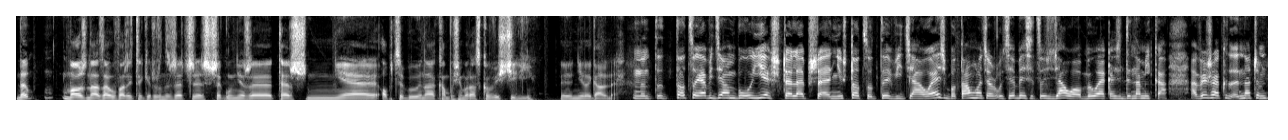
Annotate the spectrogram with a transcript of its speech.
no, można zauważyć takie różne rzeczy, szczególnie, że też nie obce były na kampusie Morasko wyścigi nielegalne. No to, to, co ja widziałam, było jeszcze lepsze niż to, co ty widziałeś, bo tam chociaż u ciebie się coś działo, była jakaś dynamika. A wiesz, jak, na czym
